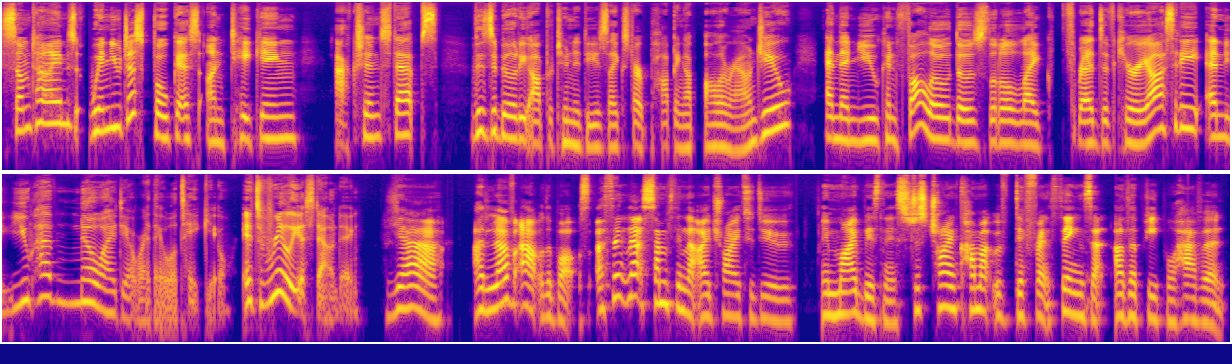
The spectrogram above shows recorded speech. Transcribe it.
sometimes when you just focus on taking action steps, visibility opportunities like start popping up all around you. And then you can follow those little like threads of curiosity and you have no idea where they will take you. It's really astounding. Yeah, I love out of the box. I think that's something that I try to do in my business, just try and come up with different things that other people haven't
